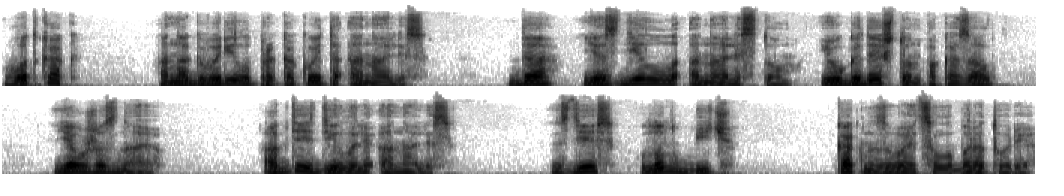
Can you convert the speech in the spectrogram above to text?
«Вот как?» Она говорила про какой-то анализ. «Да, я сделала анализ, Том, и угадай, что он показал. Я уже знаю. А где сделали анализ? Здесь, Лонг-Бич. Как называется лаборатория?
